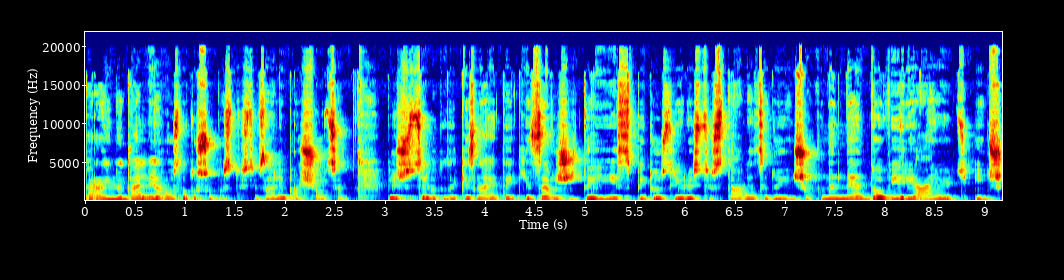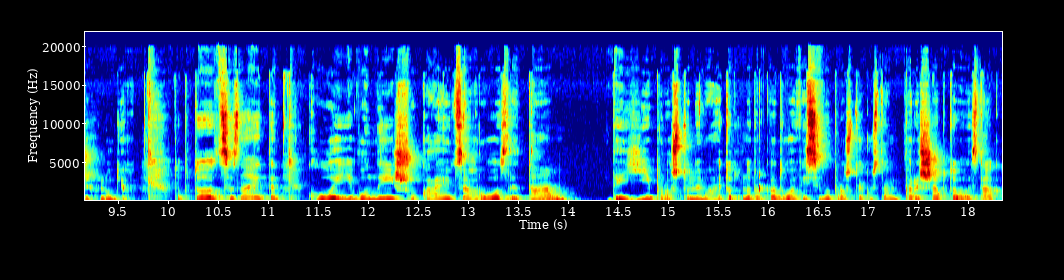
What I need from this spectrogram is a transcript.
параноїдальний розлад особистості. Взагалі про що це? Більше це люди такі, знаєте, які завжди з підозрілістю ставляться до інших. Вони не довіряють інших людях. Тобто, це знаєте, коли вони шукають загрози там. Де її просто немає. Тобто, наприклад, в офісі ви просто якось там перешептувались, так?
